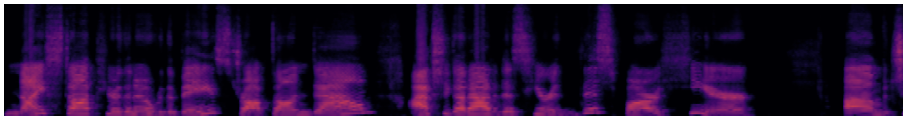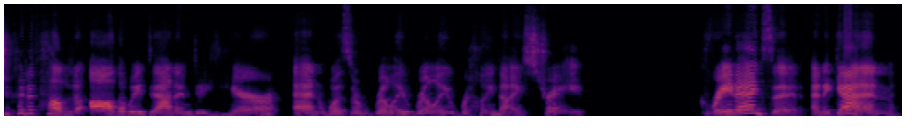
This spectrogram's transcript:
Nice stop here then over the base, dropped on down. I actually got out of this here in this bar here um, but you could have held it all the way down into here and was a really, really, really nice trade. Great exit. And again,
